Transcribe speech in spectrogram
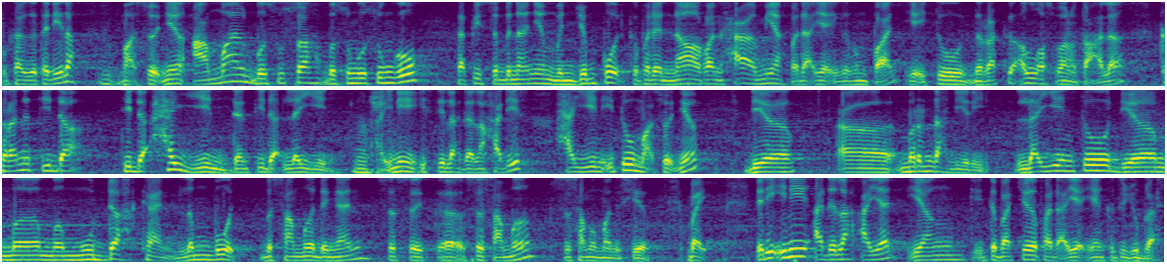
perkara tadilah. Hmm. maksudnya amal bersusah bersungguh-sungguh tapi sebenarnya menjemput kepada naran hamiyah pada ayat yang keempat iaitu neraka Allah Subhanahu taala. Kerana tidak tidak hayyin dan tidak layin. Ha, ini istilah dalam hadis. Hayyin itu maksudnya dia uh, merendah diri. Layin tu dia me- memudahkan, lembut bersama dengan uh, sesama sesama manusia. Baik. Jadi ini adalah ayat yang kita baca pada ayat yang ke-17.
